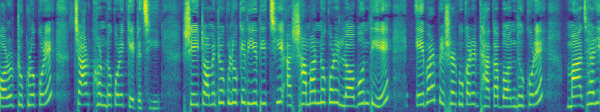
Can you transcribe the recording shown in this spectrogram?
বড় টুকরো করে চার খণ্ড করে কেটেছি। সেই টমেটোগুলোকে দিয়ে দিচ্ছি আর সামান্য করে লবণ দিয়ে এবার প্রেশার কুকারের ঢাকা বন্ধ করে মাঝারি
